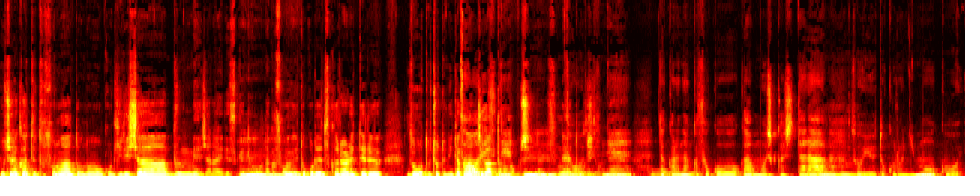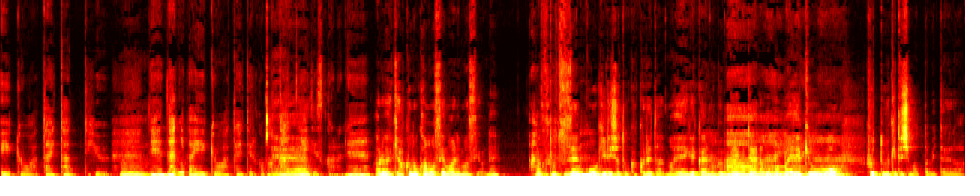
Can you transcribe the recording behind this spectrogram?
どちらかというとその後のこうギリシャ文明じゃないですけど、うん。なんかそういうところで作られてる像とちょっと似た感じがあったのかもしれないですね。そう当時はですね。だからなんかそこがもしかしたら、うんうん。そういうところにもこう影響を与えたっていう、うん。ね、何が影響を与えてるか分かんないですからね。あるいは逆の可能性もありますよね。あなんか突然こうギリリシャと隠れた、まあ、エーゲ海の文明みたいなものの影響をふっと受けてしまったみたいな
